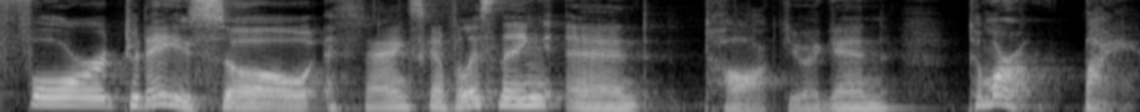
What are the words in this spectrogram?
for today. So, thanks again for listening and talk to you again tomorrow. Bye.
